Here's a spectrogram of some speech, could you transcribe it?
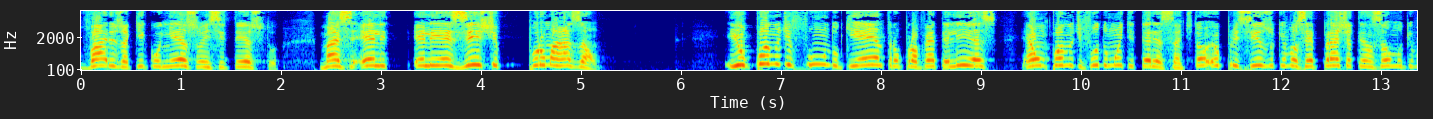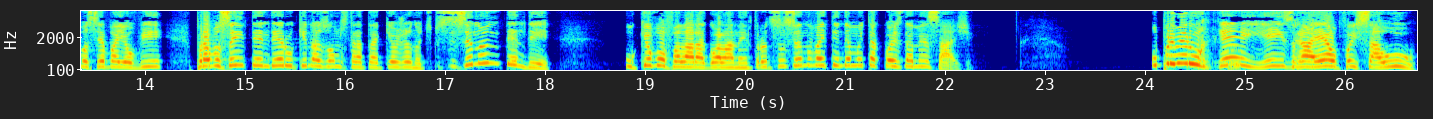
vários aqui conheçam esse texto, mas ele, ele existe por uma razão. E o pano de fundo que entra o profeta Elias é um pano de fundo muito interessante. Então eu preciso que você preste atenção no que você vai ouvir, para você entender o que nós vamos tratar aqui hoje à noite. Se você não entender o que eu vou falar agora lá na introdução, você não vai entender muita coisa da mensagem. O primeiro rei em Israel foi Saul.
